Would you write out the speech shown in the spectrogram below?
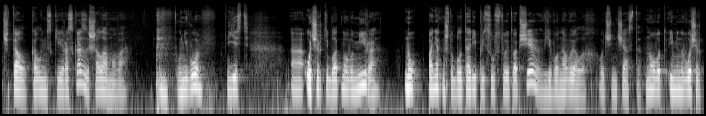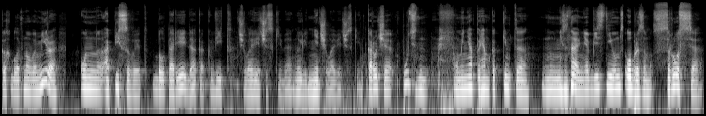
читал колымские рассказы Шаламова, у него есть очерки блатного мира. Ну, понятно, что блатари присутствуют вообще в его новеллах очень часто, но вот именно в очерках блатного мира он описывает болтарей, да, как вид человеческий, да, ну или нечеловеческий. Короче, Путин у меня прям каким-то, ну не знаю, необъяснимым образом сросся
